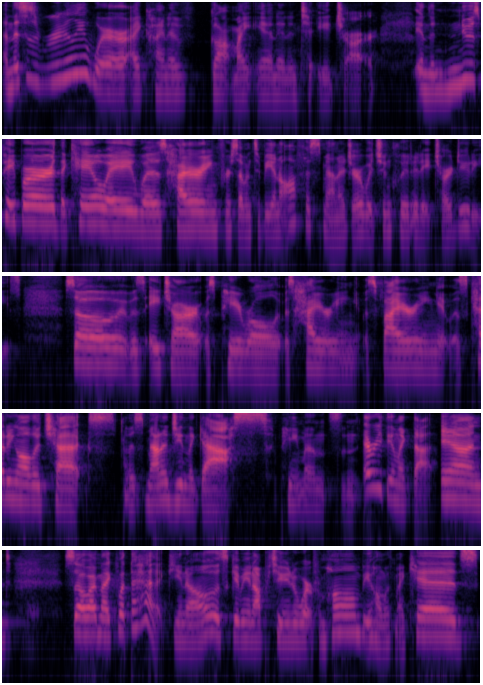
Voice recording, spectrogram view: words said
and this is really where I kind of got my in and into HR. In the newspaper, the KOA was hiring for someone to be an office manager, which included HR duties. So it was HR, it was payroll, it was hiring, it was firing, it was cutting all the checks, it was managing the gas payments and everything like that. And so I'm like, what the heck? You know, it's giving me an opportunity to work from home, be home with my kids,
